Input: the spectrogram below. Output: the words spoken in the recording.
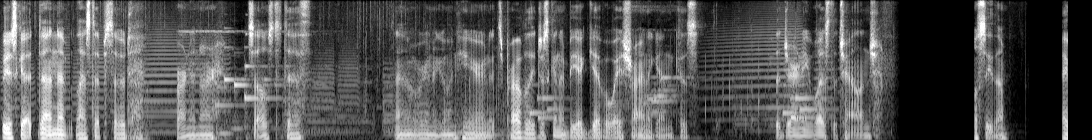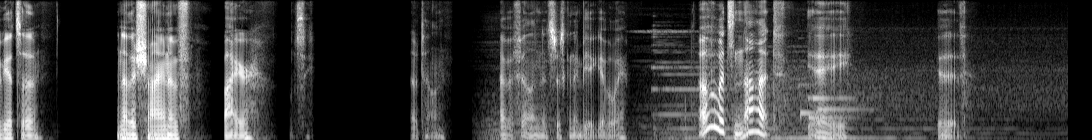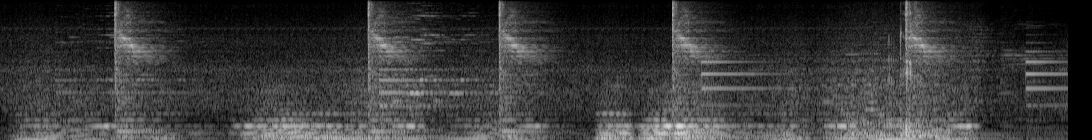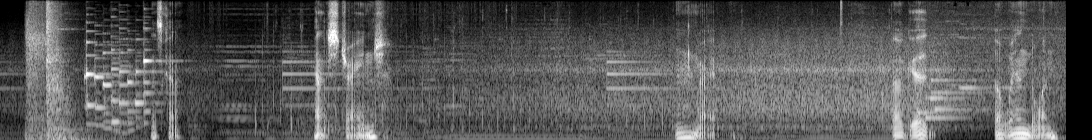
We just got done that last episode burning ourselves to death. Now we're gonna go in here and it's probably just gonna be a giveaway shrine again because the journey was the challenge. We'll see though. Maybe it's a another shrine of fire. We'll see. No telling. I have a feeling it's just gonna be a giveaway. Oh, it's not. Yay. Good. That's kind of kind of strange. Mm, All right. Oh, good. A wind one.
